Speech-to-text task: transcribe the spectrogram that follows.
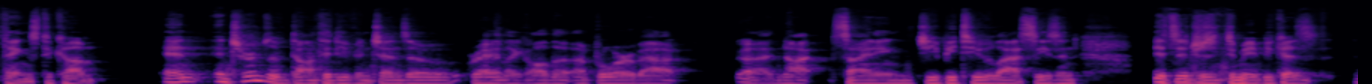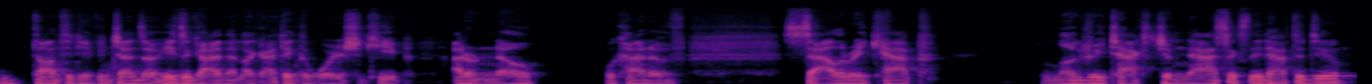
things to come. And in terms of Donte DiVincenzo, right, like all the uproar about uh, not signing GP2 last season, it's interesting to me because Donte DiVincenzo, he's a guy that like I think the Warriors should keep. I don't know what kind of salary cap luxury tax gymnastics they'd have to do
